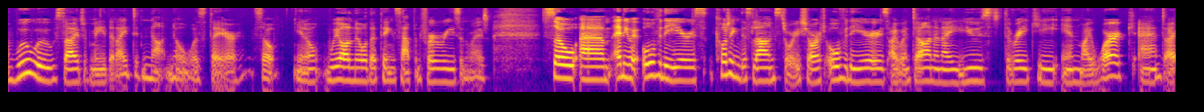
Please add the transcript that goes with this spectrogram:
woo woo side of me that I did not know was there. So, you know, we all know that things happen for a reason, right? So, um, anyway, over the years, cutting this long story short, over the years, I went on and I used the Reiki in my work, and I,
